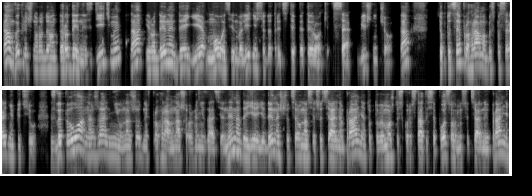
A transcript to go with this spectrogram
там виключно родон, родини з дітьми, да, і родини, де є молодь з інвалідністю до 35 років. Все більш нічого. Да? Тобто, це програма безпосередньо під цю з ВПО. На жаль, ні, у нас жодних програм наша організація не надає. Єдине, що це у нас є соціальна пральня, тобто ви можете скористатися послугами соціальної пральні.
